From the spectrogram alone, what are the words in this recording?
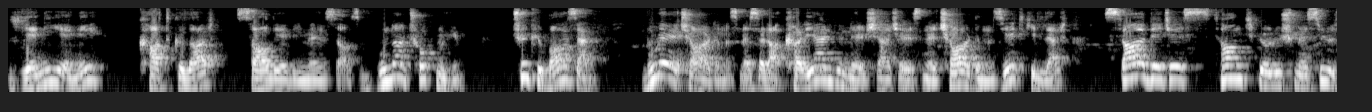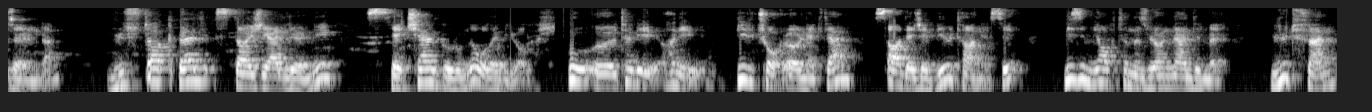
yeni yeni katkılar sağlayabilmeniz lazım. Bunlar çok mühim. Çünkü bazen buraya çağırdığımız mesela kariyer günleri çerçevesinde çağırdığımız yetkililer sadece stand görüşmesi üzerinden müstakbel stajyerlerini seçer durumda olabiliyorlar. Bu e, tabii hani birçok örnekten sadece bir tanesi bizim yaptığımız yönlendirme. Lütfen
